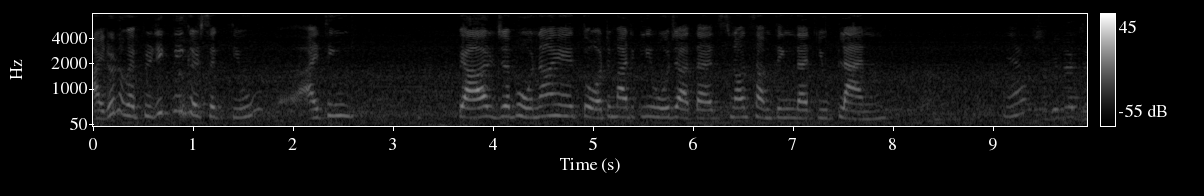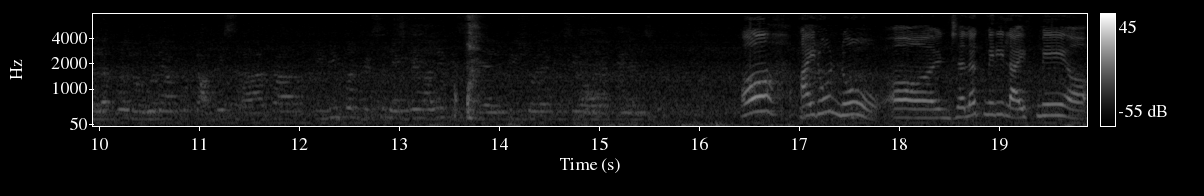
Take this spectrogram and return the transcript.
आई डोंट नो मैं प्रिडिक्ट नहीं कर सकती हूँ। आई थिंक प्यार जब होना है तो ऑटोमेटिकली हो जाता है। It's not something that you plan? I don't know Jhalak मेरी लाइफ में uh,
